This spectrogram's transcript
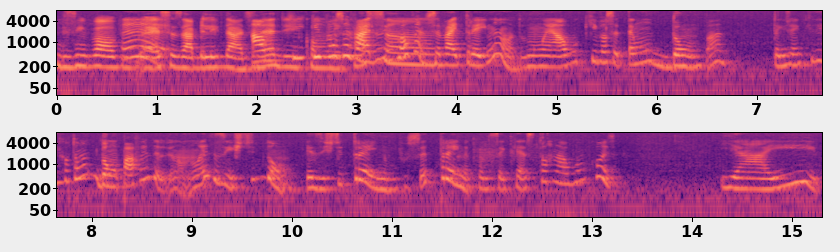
Desenvolve é, essas habilidades, né? De que, que você vai desenvolvendo, você vai treinando. Não é algo que você tem um dom. Ah, tem gente que diz que eu tenho um dom para vender. Não, não existe dom. Existe treino. Você treina quando você quer se tornar alguma coisa. E aí,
